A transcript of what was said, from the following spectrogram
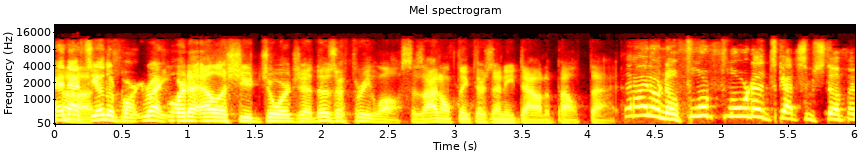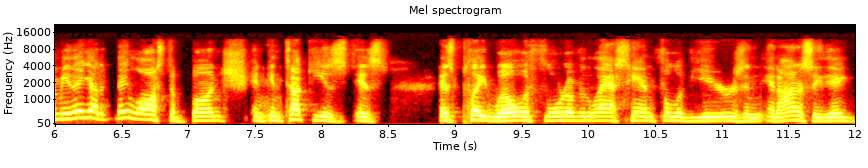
and that's uh, the other part, right? Florida, LSU, Georgia. Those are three losses. I don't think there's any doubt about that. I don't know. Florida, it's got some stuff. I mean, they got they lost a bunch, and Kentucky is is has played well with Florida over the last handful of years, and, and honestly, they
